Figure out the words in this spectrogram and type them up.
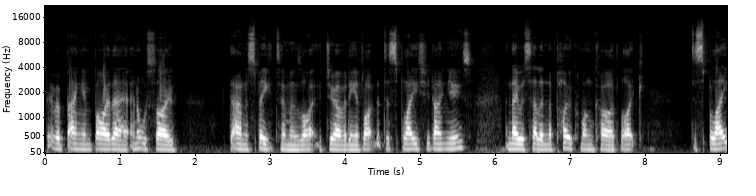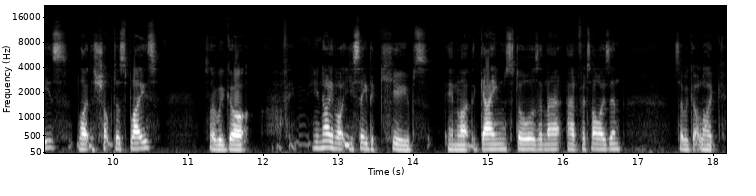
bit of a banging buy there. And also, down to speaking to them, was like, "Do you have any of like the displays you don't use?" And they were selling the Pokemon card like displays, like the shop displays. So we got, I think you know, like you see the cubes in like the game stores and that advertising. So we got like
